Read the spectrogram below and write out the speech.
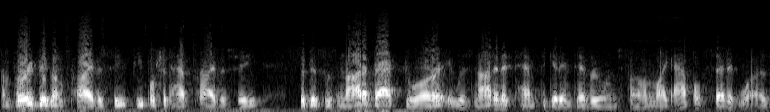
I'm very big on privacy. People should have privacy. But this was not a backdoor. It was not an attempt to get into everyone's phone like Apple said it was.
